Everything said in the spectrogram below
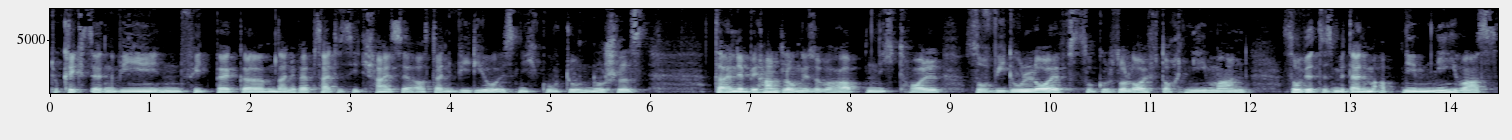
Du kriegst irgendwie ein Feedback, äh, deine Webseite sieht scheiße aus, dein Video ist nicht gut, du nuschelst, deine Behandlung ist überhaupt nicht toll, so wie du läufst, so, so läuft doch niemand, so wird es mit deinem Abnehmen nie was.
